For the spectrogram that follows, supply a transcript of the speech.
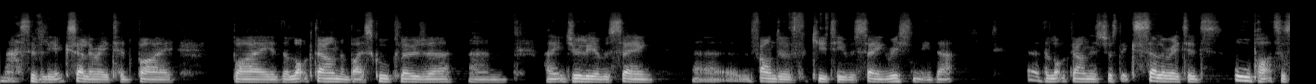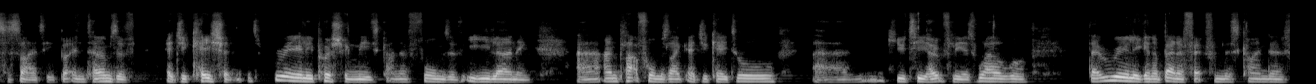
massively accelerated by by the lockdown and by school closure. Um, I think Julia was saying, uh, founder of QT was saying recently that uh, the lockdown has just accelerated all parts of society, but in terms of education, it's really pushing these kind of forms of e-learning uh, and platforms like Educ8all, um, QT hopefully as well will they're really going to benefit from this kind of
